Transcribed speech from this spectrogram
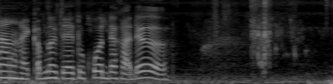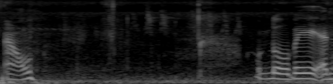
นั่งให้กำลังใจทุกคนนะคะเด้อเอาบักโดไปอัน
